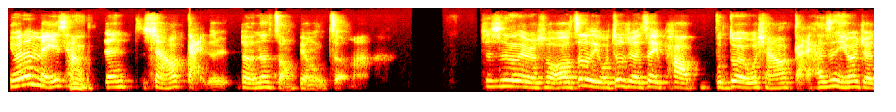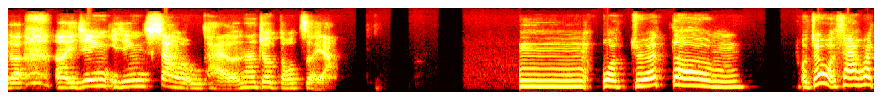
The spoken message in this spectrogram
你会在每一场之间想要改的的那种编舞者吗？嗯、就是例如说，哦，这里我就觉得这一 part 不对，我想要改，还是你会觉得，呃，已经已经上了舞台了，那就都这样？嗯，我觉得，我觉得我现在会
